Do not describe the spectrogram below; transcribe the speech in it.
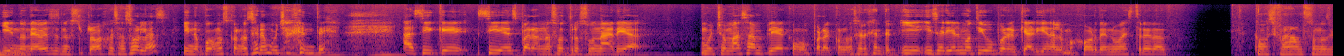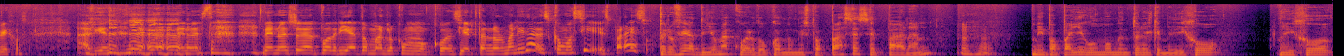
y en donde a veces nuestro trabajo es a solas y no podemos conocer a mucha gente. Así que sí es para nosotros un área mucho más amplia como para conocer gente. Y, y sería el motivo por el que alguien a lo mejor de nuestra edad, como si fuéramos unos viejos, alguien de, de nuestra, de nuestra edad podría tomarlo como con cierta normalidad. Es como, sí, es para eso. Pero fíjate, yo me acuerdo cuando mis papás se separan, mi papá llegó un momento en el que me dijo, me dijo,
